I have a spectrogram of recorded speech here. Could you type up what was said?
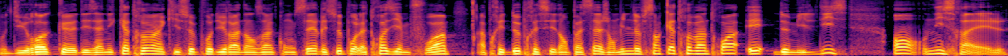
du rock des années 80 qui se produira dans un concert, et ce pour la troisième fois, après deux précédents passages en 1983 et 2010 en Israël.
